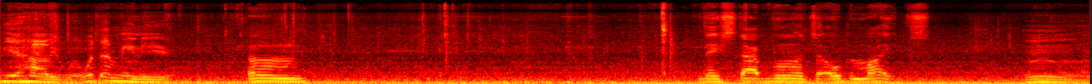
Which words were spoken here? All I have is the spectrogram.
Yeah, Hollywood. What does that mean to you? Um, they stop going to open mics. Mm.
